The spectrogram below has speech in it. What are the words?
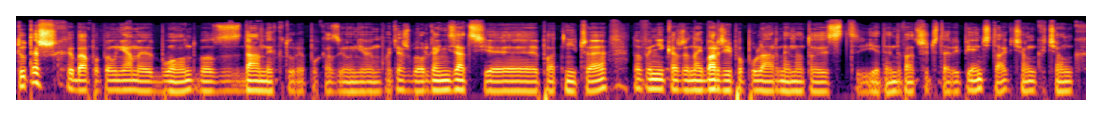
Tu też chyba popełniamy błąd, bo z danych, które pokazują, nie wiem, chociażby organizacje płatnicze, no wynika, że najbardziej popularne no to jest 1, 2, 3, 4, 5, tak, ciąg, ciąg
